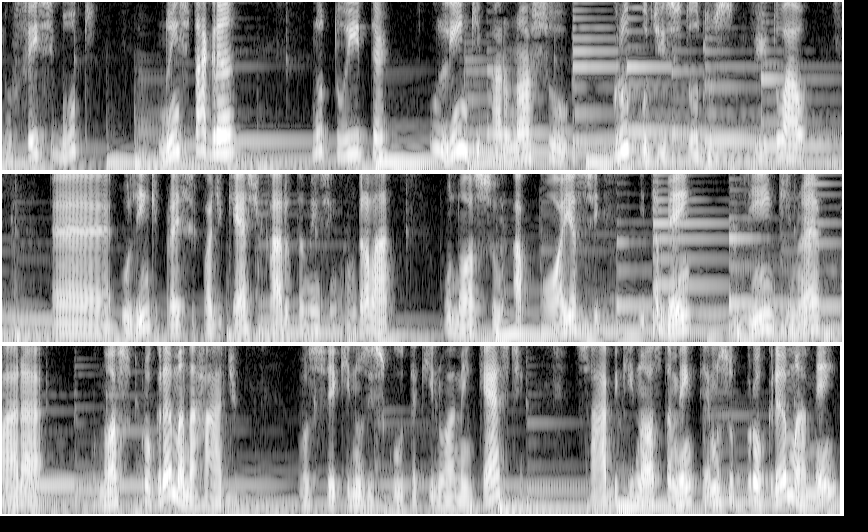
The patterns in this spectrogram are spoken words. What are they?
no Facebook, no Instagram, no Twitter, o link para o nosso grupo de estudos virtual, é, o link para esse podcast, claro, também se encontra lá, o nosso Apoia-se e também o link não é, para o nosso programa na rádio. Você que nos escuta aqui no Amencast, sabe que nós também temos o programa Amém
